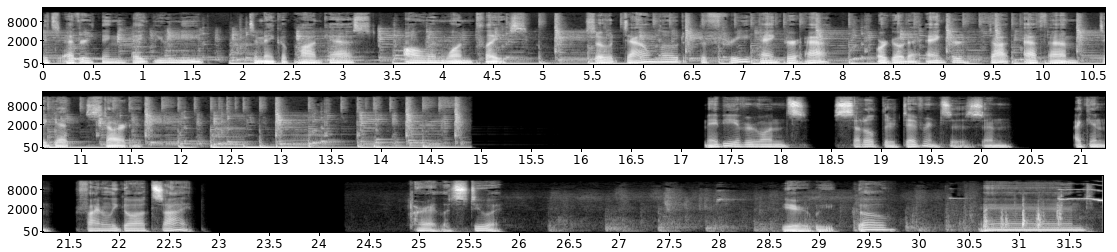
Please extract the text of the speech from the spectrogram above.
It's everything that you need to make a podcast all in one place. So download the free Anchor app or go to anchor.fm to get started. Maybe everyone's settled their differences and I can finally go outside. All right, let's do it. Here we go. And.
